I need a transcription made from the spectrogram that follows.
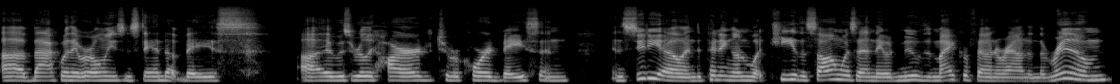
uh, back when they were only using stand up bass, uh, it was really hard to record bass in in the studio, and depending on what key the song was in, they would move the microphone around in the room.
